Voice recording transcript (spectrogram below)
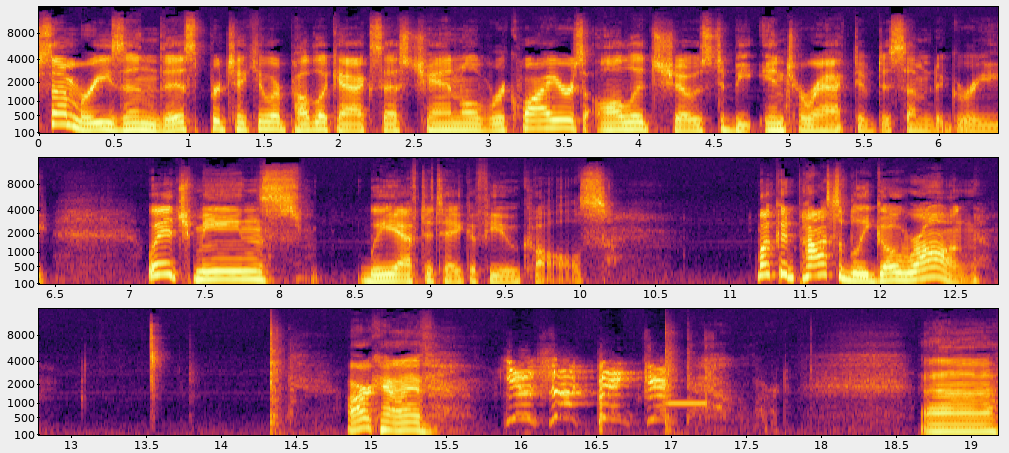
Some reason, this particular public access channel requires all its shows to be interactive to some degree, which means we have to take a few calls. What could possibly go wrong? Archive. You suck big dick! Uh,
